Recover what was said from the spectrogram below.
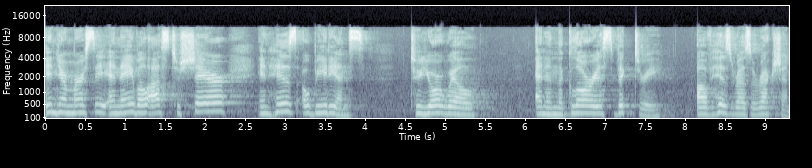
In your mercy, enable us to share in his obedience to your will and in the glorious victory of his resurrection.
